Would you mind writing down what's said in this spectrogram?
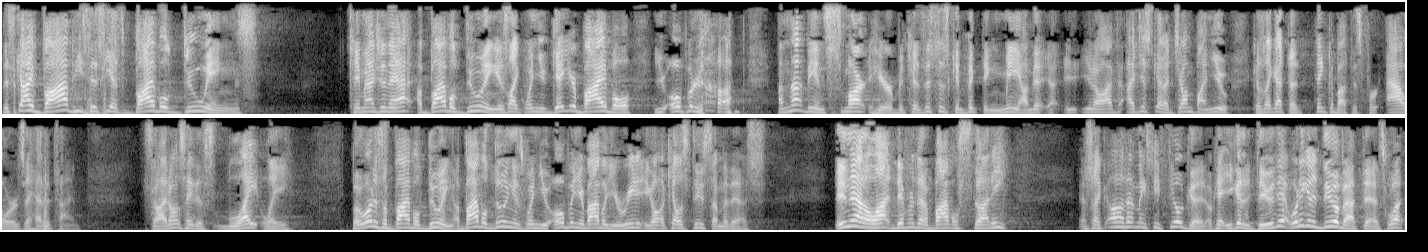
This guy, Bob, he says he has Bible doings. Can you imagine that? A Bible doing is like when you get your Bible, you open it up, I'm not being smart here because this is convicting me. I'm, uh, you know, I've, I just got to jump on you because I got to think about this for hours ahead of time. So I don't say this lightly. But what is a Bible doing? A Bible doing is when you open your Bible, you read it, you go, okay, let's do some of this. Isn't that a lot different than a Bible study? It's like, oh, that makes me feel good. Okay, you're going to do that? What are you going to do about this? What,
